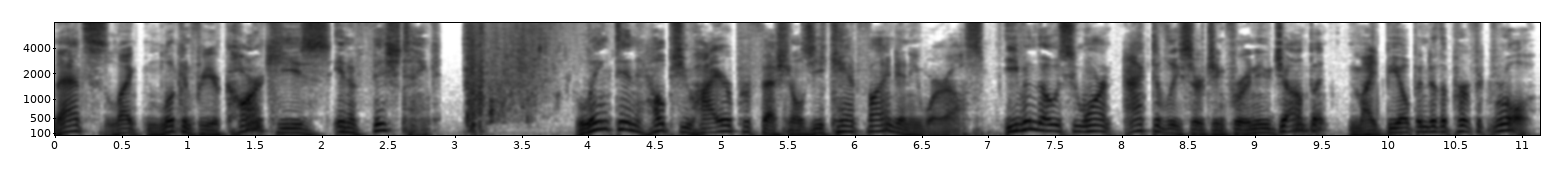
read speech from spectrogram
That's like looking for your car keys in a fish tank. LinkedIn helps you hire professionals you can't find anywhere else, even those who aren't actively searching for a new job but might be open to the perfect role.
